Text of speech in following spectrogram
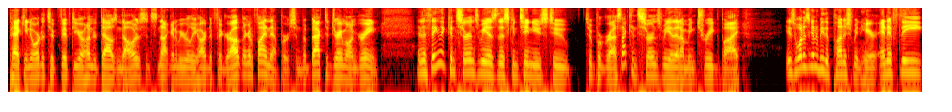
pecking order, took fifty or hundred thousand dollars. It's not going to be really hard to figure out. And they're going to find that person. But back to Draymond Green, and the thing that concerns me as this continues to to progress, not concerns me that I'm intrigued by, is what is going to be the punishment here. And if the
